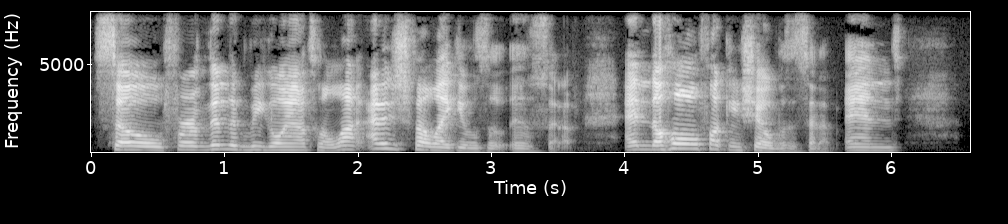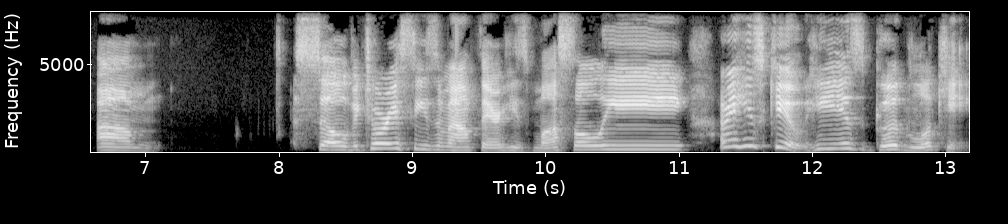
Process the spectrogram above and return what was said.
so for them to be going out to the lot i just felt like it was a, it was a setup and the whole fucking show was a setup and um so Victoria sees him out there. He's muscly. I mean, he's cute. He is good looking.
